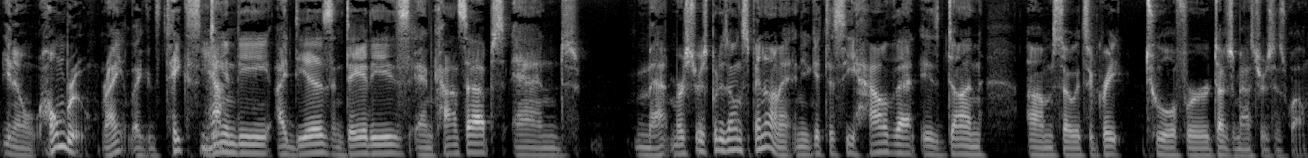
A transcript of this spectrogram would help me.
you know homebrew right like it takes Yeah. d&d ideas and deities and concepts and matt mercer has put his own spin on it and you get to see how that is done um, so it's a great tool for dungeon masters as well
